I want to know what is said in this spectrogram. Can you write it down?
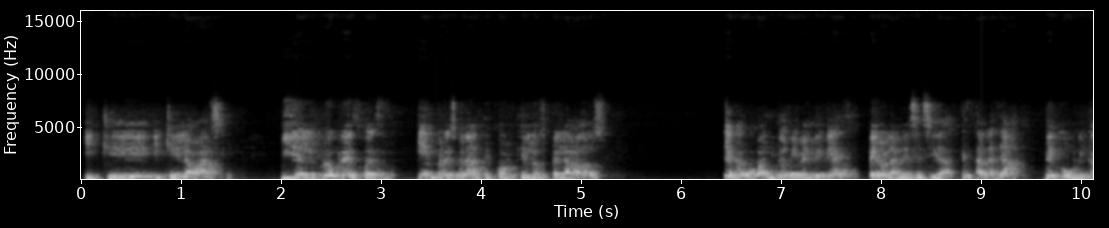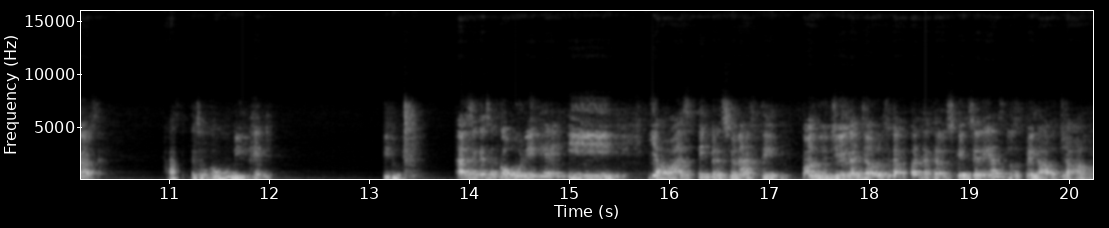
y que, y que él avance. Y el progreso es impresionante porque los pelados llegan con bajito nivel de inglés, pero la necesidad que están allá de comunicarse hace que se comunique, hace que se comunique y, y avance impresionante. Cuando llegan ya uno se da cuenta que a los 15 días los pelados ya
